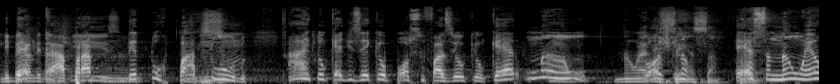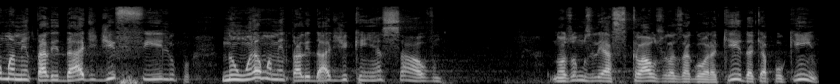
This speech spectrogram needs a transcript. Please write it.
Liberalidade. pecar, para Isso. deturpar tudo. Ah, então quer dizer que eu posso fazer o que eu quero? Não. Não é Lógico que não. licença. Essa não é uma mentalidade de filho, pô. não é uma mentalidade de quem é salvo. Nós vamos ler as cláusulas agora aqui, daqui a pouquinho,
